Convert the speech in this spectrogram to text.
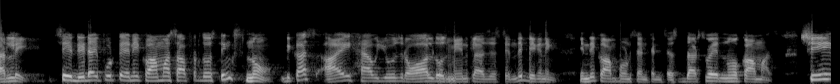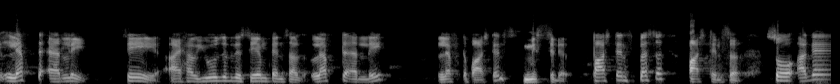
early. See, did I put any commas after those things? No, because I have used all those main clauses in the beginning, in the compound sentences. That's why no commas. She left early. See, I have used the same tense. Left early, left past tense, missed. Past tense plus past tense. So again,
